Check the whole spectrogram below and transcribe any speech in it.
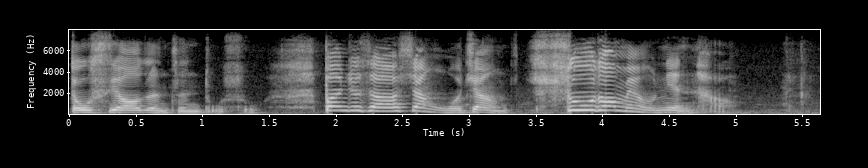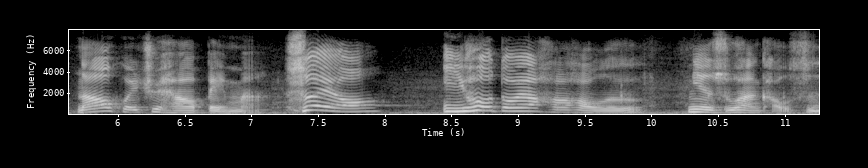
都是要认真读书，不然就是要像我这样，书都没有念好，然后回去还要被骂。所以哦，以后都要好好的念书和考试，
